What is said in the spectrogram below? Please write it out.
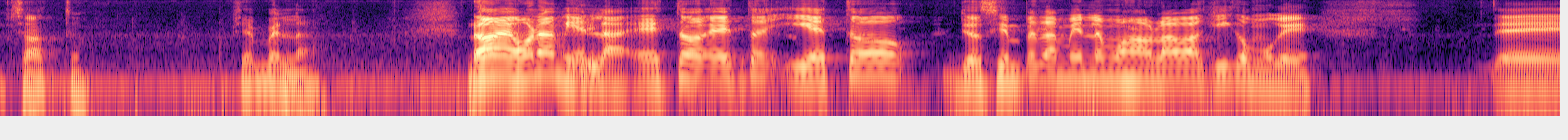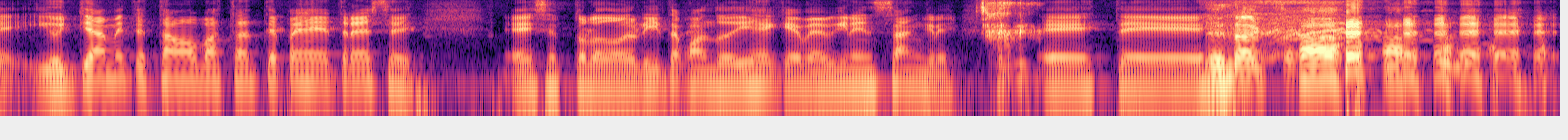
Exacto. Sí, es verdad. No, es una mierda. Esto, esto, y esto, yo siempre también le hemos hablado aquí como que, eh, y últimamente estamos bastante PG-13, excepto lo de ahorita cuando dije que me vine en sangre. Este, Exacto.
